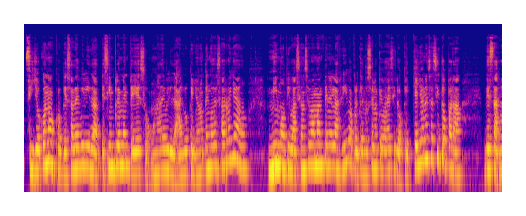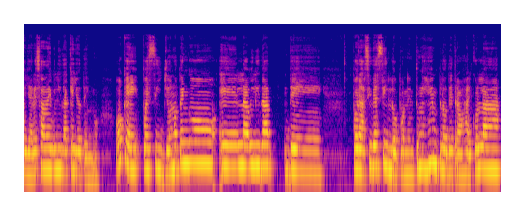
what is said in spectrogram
Si yo conozco que esa debilidad es simplemente eso, una debilidad, algo que yo no tengo desarrollado, mi motivación se va a mantener arriba, porque entonces lo que va a decir, ok, ¿qué yo necesito para desarrollar esa debilidad que yo tengo. Ok, pues si yo no tengo eh, la habilidad de, por así decirlo, ponerte un ejemplo, de trabajar con la,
